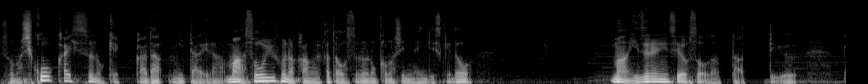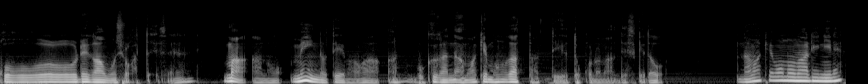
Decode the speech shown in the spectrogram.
その思考回数の結果だみたいな、まあそういうふうな考え方をするのかもしれないんですけど、まあいずれにせよそうだったっていう、これが面白かったですね。まああのメインのテーマは僕が怠け者だったっていうところなんですけど、怠け者なりにね、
